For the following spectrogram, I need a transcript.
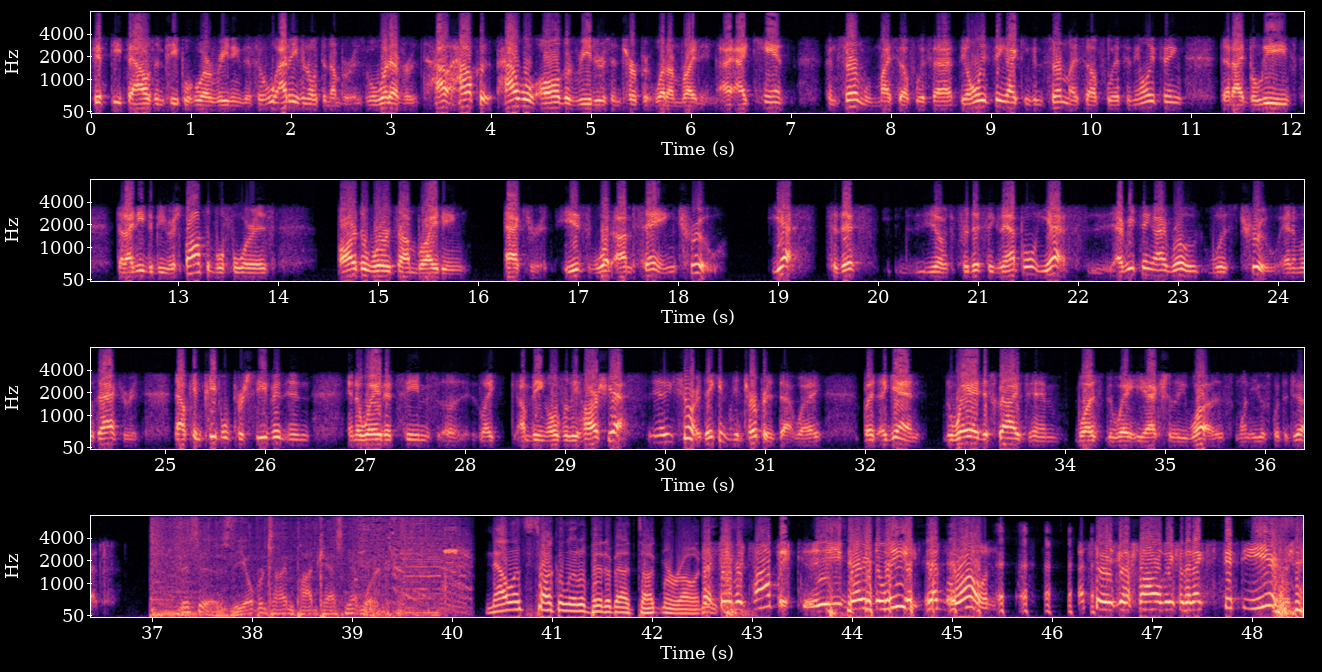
fifty thousand people who are reading this. I don't even know what the number is, but whatever. How how could how will all the readers interpret what I'm writing? I, I can't concern myself with that. The only thing I can concern myself with, and the only thing that I believe that I need to be responsible for is, are the words I'm writing accurate? Is what I'm saying true? Yes, to this you know, for this example, yes, everything I wrote was true and it was accurate. Now, can people perceive it in in a way that seems uh, like I'm being overly harsh? Yes, sure, they can interpret it that way. But again, the way I described him was the way he actually was when he was with the Jets. This is the Overtime Podcast Network. Now let's talk a little bit about Doug Marrone. My favorite topic. He buried the lead. Doug Marrone. That story's going to follow me for the next 50 years.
